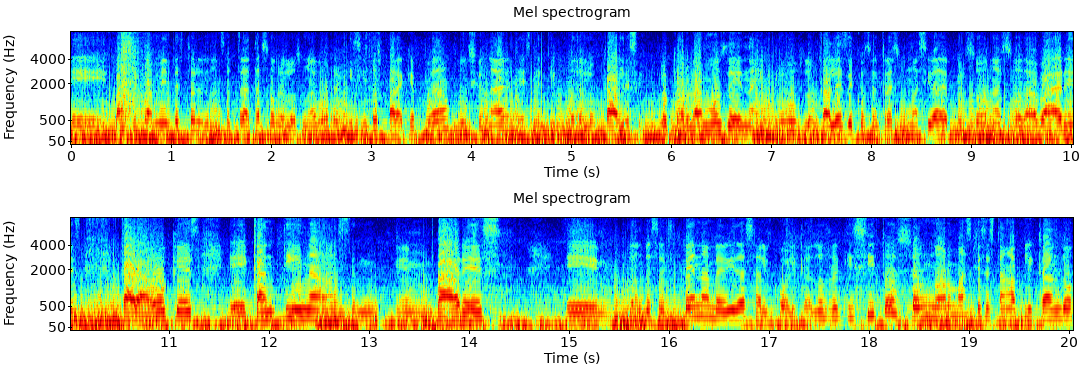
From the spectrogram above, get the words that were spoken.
Eh, básicamente esta ordenanza trata sobre los nuevos requisitos para que puedan funcionar este tipo de locales. Lo que hablamos de nightclubs, locales de concentración masiva de personas, sodabares, karaokes, eh, cantinas, en, bares, eh, donde se expendan bebidas alcohólicas. Los requisitos son normas que se están aplicando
